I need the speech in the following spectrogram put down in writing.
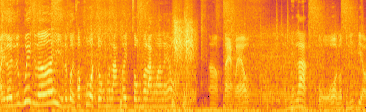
ไปเลยแล้ววิ่งเลย ระเบิดข้าวโพดจงพลังเอ้ยทรงพลังมาแล้วอ้าวแตกแล้วเป็นไงล่ะโหลดไปนิดเดียว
